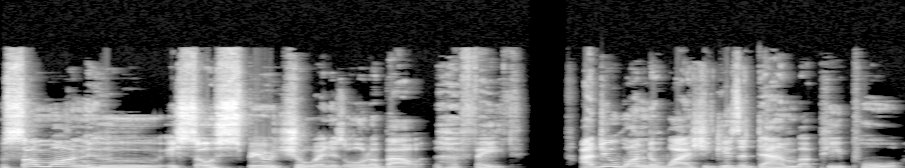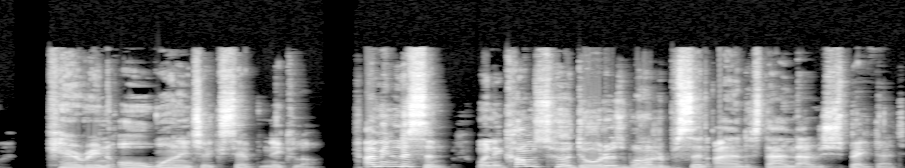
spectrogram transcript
For someone who is so spiritual and is all about her faith, I do wonder why she gives a damn about people caring or wanting to accept Nicola. I mean, listen, when it comes to her daughters, 100% I understand that, I respect that.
